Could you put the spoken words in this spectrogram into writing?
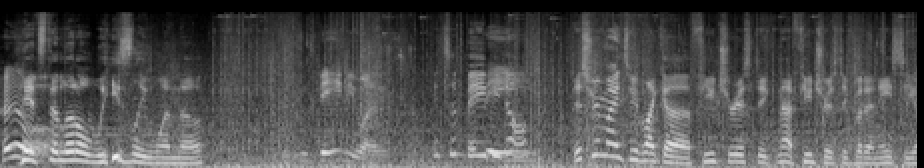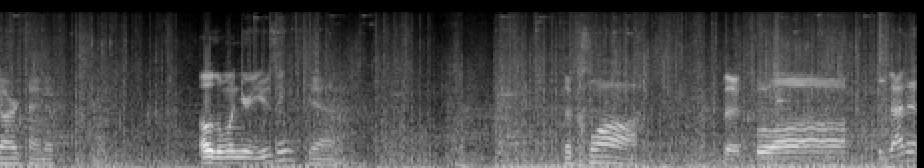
Hell, It's the little Weasley one, though. baby ones. It's a baby Baby. doll. This reminds me of like a futuristic, not futuristic, but an ACR kind of. Oh, the one you're using? Yeah. The claw. The claw. Is that a,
